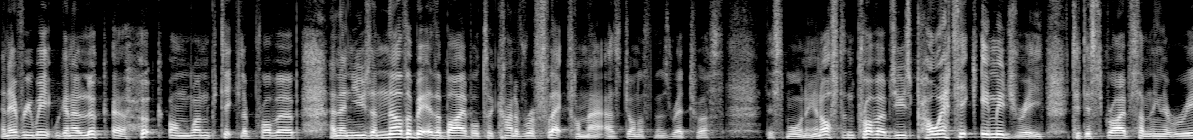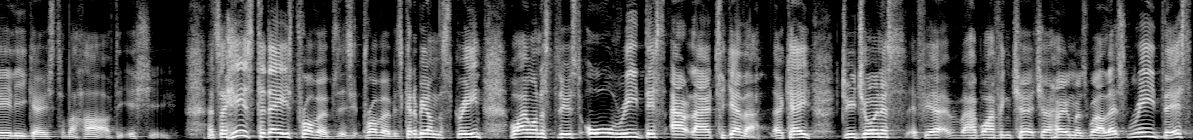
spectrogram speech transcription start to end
And every week we're going to look a hook on one particular proverb and then use another bit of the Bible to kind of reflect on that, as Jonathan has read to us this morning. And often proverbs use poetic imagery to describe something that really goes to the heart of the issue. And so here's today's proverbs. It's, proverb. It's going to be on the screen. What I want us to do is all read this out loud together. Okay? Do join us if you're having church at home as well. Let's read this.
